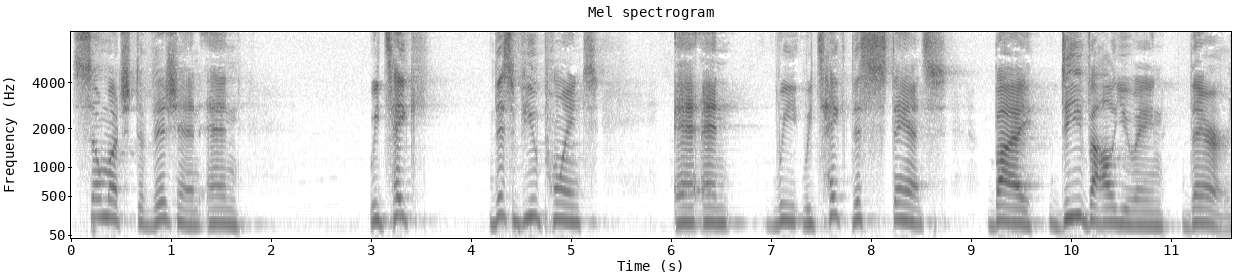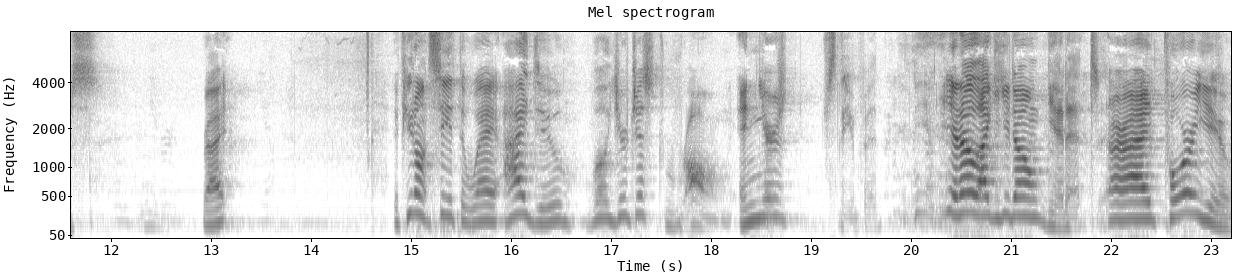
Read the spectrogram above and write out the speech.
so much division, and we take this viewpoint and, and we, we take this stance by devaluing theirs, right? If you don't see it the way I do, well, you're just wrong and you're stupid. You know, like you don't get it. All right, poor you.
